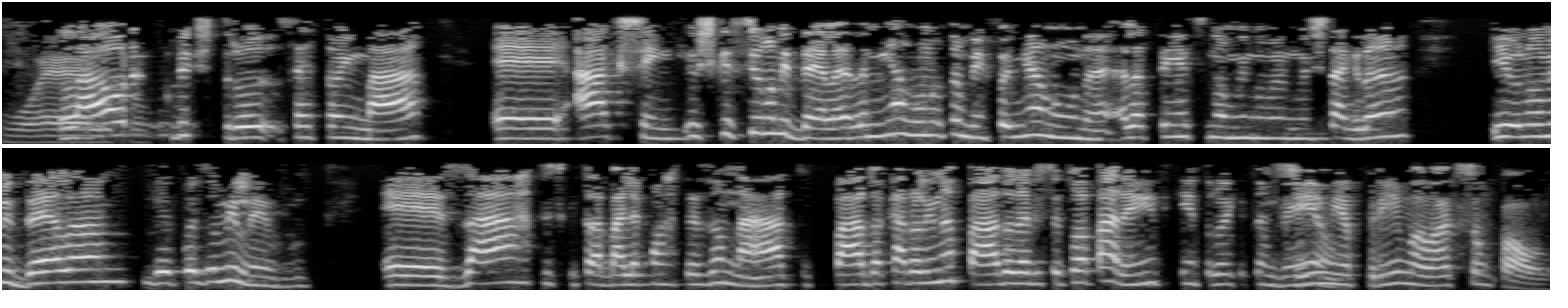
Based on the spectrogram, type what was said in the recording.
Laura do Bistrô Sertão em Mar, é, Action, eu esqueci o nome dela, ela é minha aluna também, foi minha aluna. Ela tem esse nome no, no Instagram e o nome dela, depois eu me lembro é, Zartes, que trabalha com artesanato, Pado, a Carolina Pado deve ser tua parente, que entrou aqui também. Sim, ó. minha prima lá de São Paulo.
